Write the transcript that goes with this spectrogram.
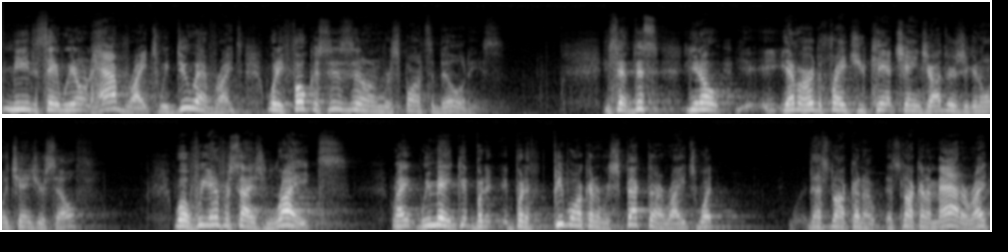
mean to say we don't have rights. We do have rights. What he focuses is on responsibilities. He said, This, you know, you ever heard the phrase, you can't change others, you can only change yourself? Well, if we emphasize rights, right, we may get, but, but if people aren't going to respect our rights, what, that's not going to that's not going to matter right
